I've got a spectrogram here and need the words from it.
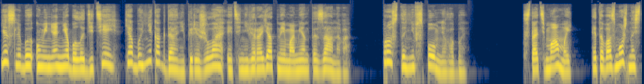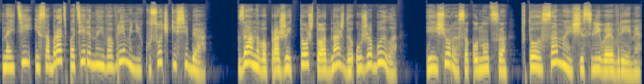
Если бы у меня не было детей, я бы никогда не пережила эти невероятные моменты заново. Просто не вспомнила бы. Стать мамой — это возможность найти и собрать потерянные во времени кусочки себя, заново прожить то, что однажды уже было, и еще раз окунуться в то самое счастливое время.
